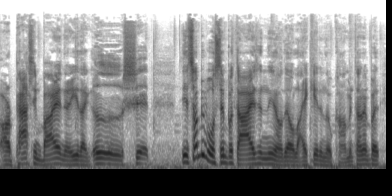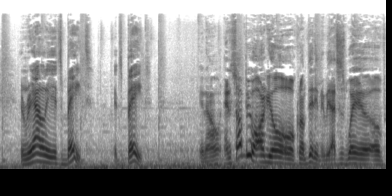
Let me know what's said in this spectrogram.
are passing by and they're like, "Oh shit." You know, some people will sympathize and you know they'll like it and they'll comment on it, but in reality, it's bait. It's bait. You know, and some people argue, "Oh, Crump Diddy, maybe that's his way of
